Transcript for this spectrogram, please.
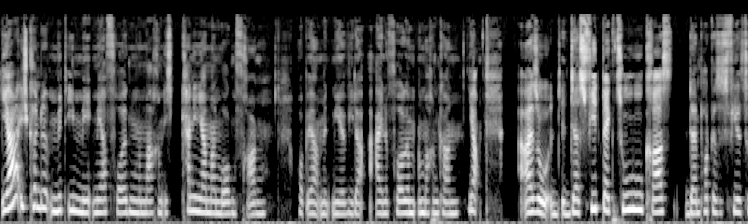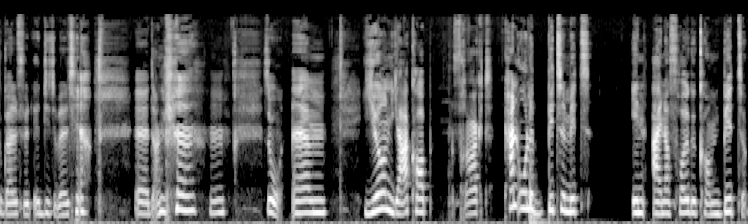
ja, ich könnte mit ihm mehr, Folgen machen. Ich kann ihn ja mal morgen fragen, ob er mit mir wieder eine Folge machen kann. Ja, also, das Feedback zu krass. Dein Podcast ist viel zu geil für diese Welt. Ja. Äh, danke. Hm. So, ähm, Jörn Jakob fragt, kann Ole bitte mit in einer Folge kommen? Bitte.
